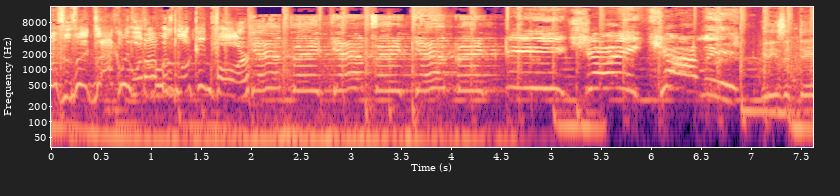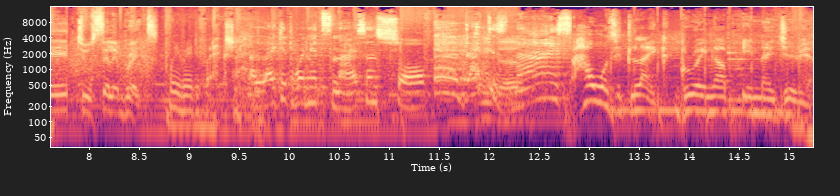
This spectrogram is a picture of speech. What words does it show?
This is exactly what I was looking for. Camping, camping, camping. DJ Khaled! It is a day to celebrate. We're ready for action. I like it when it's nice and soft. Yeah, that is nice. How was it like growing up in Nigeria?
